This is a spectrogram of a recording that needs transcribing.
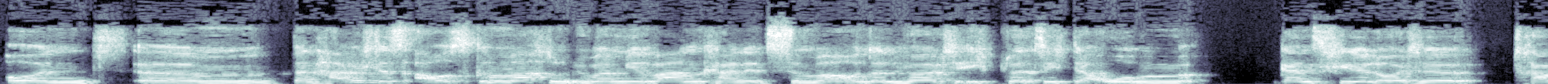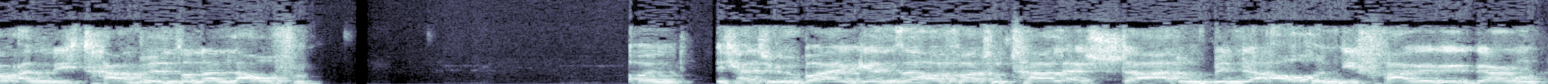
Und ähm, dann habe ich das ausgemacht und über mir waren keine Zimmer. Und dann hörte ich plötzlich da oben ganz viele Leute, also nicht trampeln, sondern laufen. Und ich hatte überall Gänsehaut, war total erstarrt und bin da auch in die Frage gegangen,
